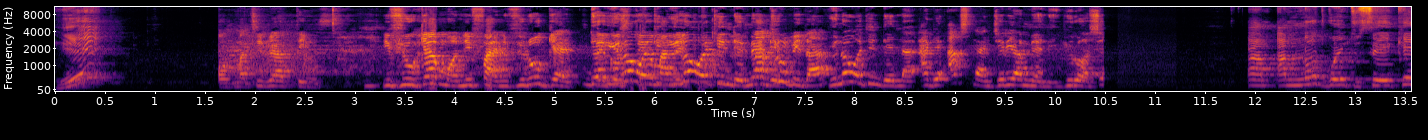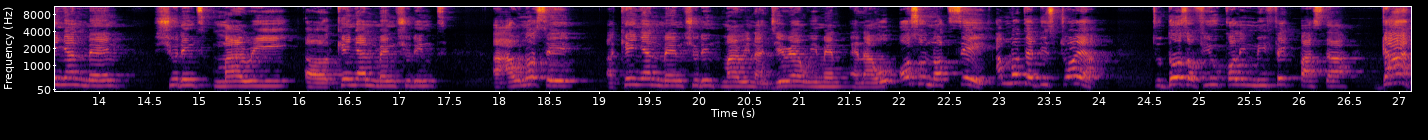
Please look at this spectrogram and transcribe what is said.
Yeah? Of material things. If you get money, fine. If you don't get, They, they you know still what? manage. You know what in the Na men. true be that. You know what in the I they ask Nigerian men in Europe say Um, I'm not going to say Kenyan men shouldn't marry, uh, Kenyan men shouldn't, I will not say uh, Kenyan men shouldn't marry Nigerian women, and I will also not say, I'm not a destroyer. To those of you calling me fake pastor, God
